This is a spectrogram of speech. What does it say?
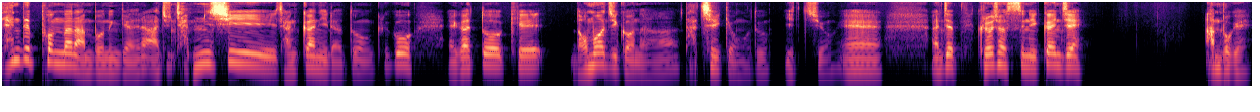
핸드폰만 안 보는 게 아니라 아주 잠시 잠깐이라도 그리고 애가 또 이렇게 넘어지거나 다칠 경우도 있죠. 예. 아, 이제 그러셨으니까 이제 안 보게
